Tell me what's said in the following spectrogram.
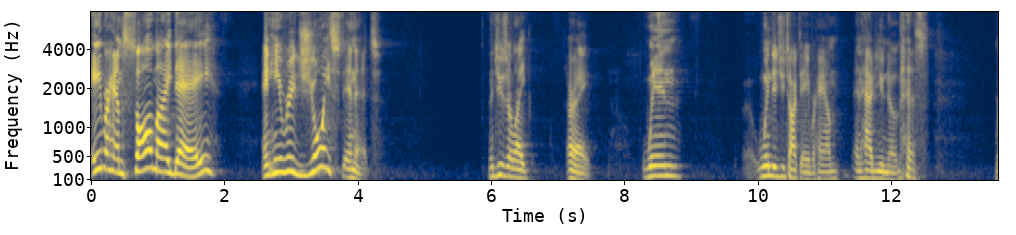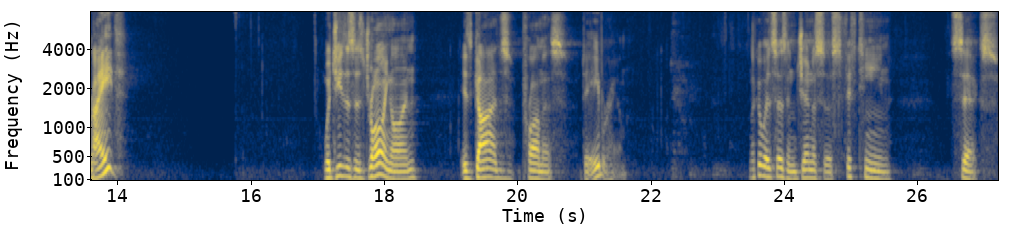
Abraham saw my day and he rejoiced in it. The Jews are like, all right, when, when did you talk to Abraham and how do you know this? Right? What Jesus is drawing on is God's promise to Abraham. Look at what it says in Genesis 15 6.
